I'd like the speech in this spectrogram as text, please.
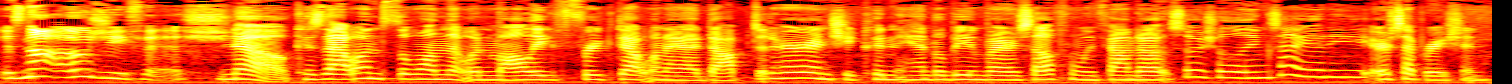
It's not OG fish. no because that one's the one that when Molly freaked out when I adopted her and she couldn't handle being by herself and we found out social anxiety or separation,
